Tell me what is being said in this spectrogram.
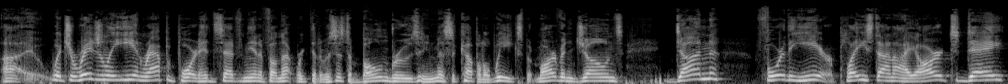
uh, which originally Ian Rapoport had said from the NFL Network that it was just a bone bruise and he'd miss a couple of weeks. But Marvin Jones done for the year, placed on IR today.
